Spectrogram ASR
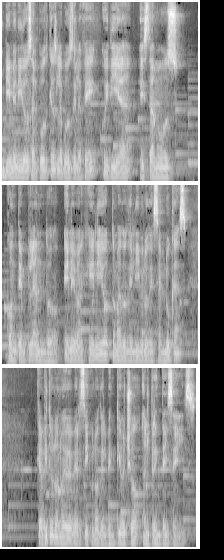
Bienvenidos al podcast La Voz de la Fe. Hoy día estamos contemplando el Evangelio tomado del libro de San Lucas, capítulo 9, versículo del 28 al 36.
